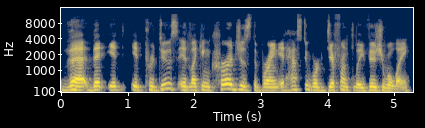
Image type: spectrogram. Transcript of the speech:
That that it it produce it like encourages the brain. It has to work differently visually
